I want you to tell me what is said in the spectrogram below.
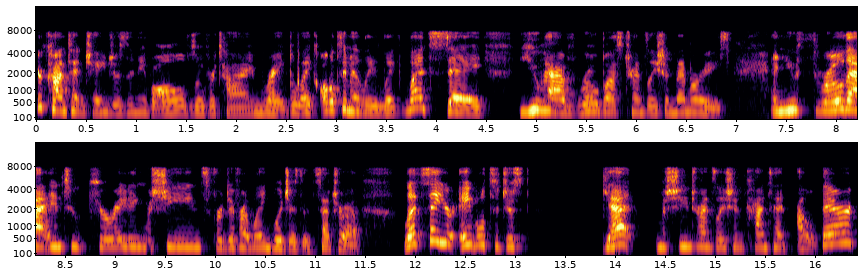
your content changes and evolves over time, right? But like ultimately, like let's say you have robust translation memories and you throw that into curating machines for different languages, etc. Let's say you're able to just get machine translation content out there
